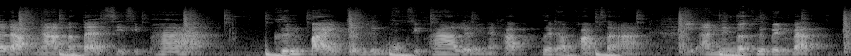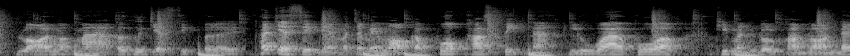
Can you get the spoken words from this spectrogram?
ระดับน้ำตั้งแต่ 45 ขึ้นไปจนถึง 65 เลยนะครับ เพื่อทำความสะอาด อีกอันหนึงก็คือเป็นแบบร้อนมากๆก็คือ 70 ไปเลย ถ้า 70 เนี่ยมันจะไม่เหมาะกับพวกพลาสติกนะ หรือว่าพวกที่มันโดนความร้อนได้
